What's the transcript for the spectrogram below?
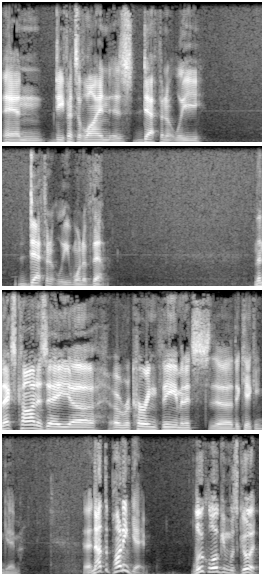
and defensive line is definitely definitely one of them. The next con is a uh, a recurring theme, and it's the kicking game, uh, not the punting game. Luke Logan was good.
